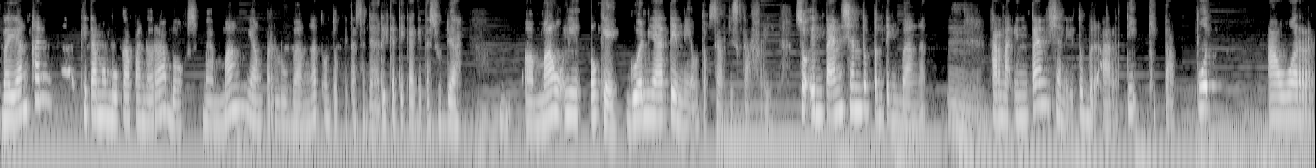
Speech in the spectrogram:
bayangkan kita membuka Pandora box, memang yang perlu banget untuk kita sadari ketika kita sudah uh, mau nih, oke, okay, gue niatin nih untuk self discovery. So intention tuh penting banget, hmm. karena intention itu berarti kita put our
